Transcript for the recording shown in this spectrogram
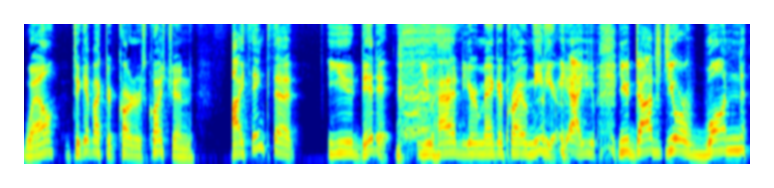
Well, to get back to Carter's question, I think that you did it. You had your mega cryo meteor. Yeah, you you dodged your one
